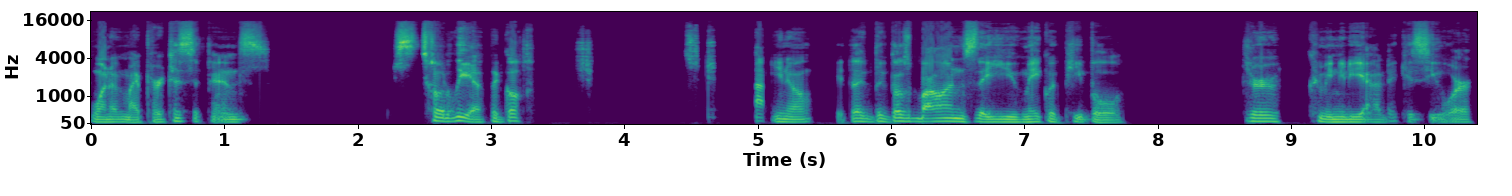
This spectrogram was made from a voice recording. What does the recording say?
one of my participants. It's totally ethical. You know, the, the, those bonds that you make with people through community advocacy work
